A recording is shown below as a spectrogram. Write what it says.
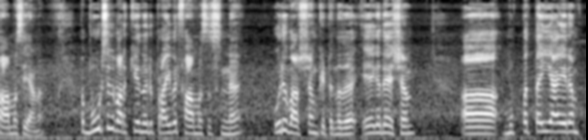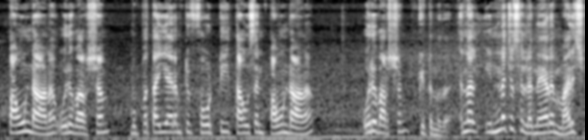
ഫാർമസിയാണ് അപ്പോൾ ബൂട്ട്സിൽ വർക്ക് ചെയ്യുന്ന ഒരു പ്രൈവറ്റ് ഫാർമസിസ്റ്റിന് ഒരു വർഷം കിട്ടുന്നത് ഏകദേശം മുപ്പത്തയ്യായിരം പൗണ്ടാണ് ഒരു വർഷം മുപ്പത്തയ്യായിരം ടു ഫോർട്ടി തൗസൻഡ് പൗണ്ടാണ് ഒരു വർഷം കിട്ടുന്നത്. എന്നാൽ എസ് നേരെ മറിച്ച്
